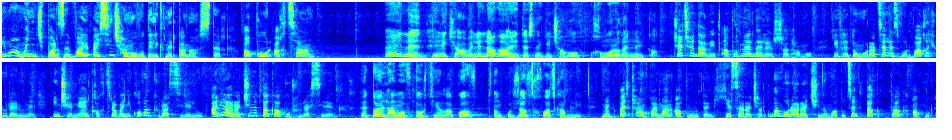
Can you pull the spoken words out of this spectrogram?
Հիմա ամեն ինչ པարզ է։ Վայ, այս ինչ համով ուտելիքներ կան այստեղ։ Ապուր, աղցան, Էլեն, հերիք է, ավելի լավ է արի տեսնենք ինչ համով խմորեղեններ կան։ Չէ, չէ, Դավիթ, ապուրներն էլ են շատ համով։ Եվ հետո մոռացել ես, որ վաղը հյուրեր ունենք։ Ինչ է, միայն քաղցրավայնիկով ենք հյուրասիրելու։ Արի առաջինը տակ ապուր հյուրասիրենք։ Հետո էլ համով տորտ ելակով, ընկուժով ծխվածքաբլիթ։ Մենք պետք է անպայման ապուր ուտենք։ Ես առաջարկում եմ, որ առաջինը մատուցենք տակ տակ ապուր։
